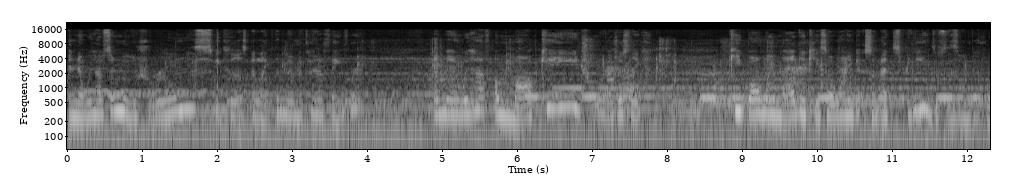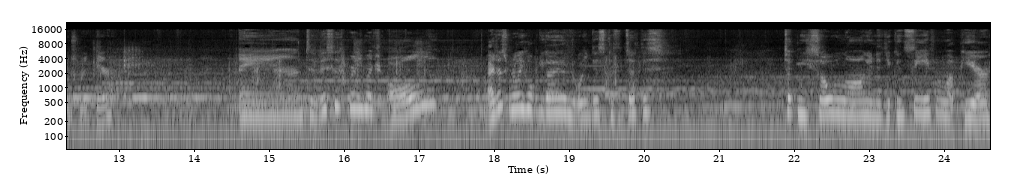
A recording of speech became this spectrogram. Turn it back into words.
And then we have some mushrooms because I like them. They're my kind of favorite. And then we have a mob cage where I just like keep all my mobs in case I want to get some XP. This is a zombie horse right there. And this is pretty much all. I just really hope you guys enjoyed this because it took this took me so long and as you can see from up here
